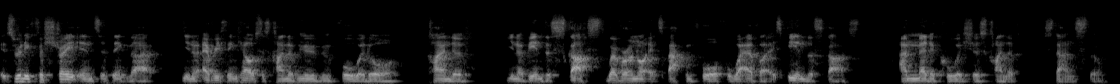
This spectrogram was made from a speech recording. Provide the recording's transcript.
it's really frustrating to think that, you know, everything else is kind of moving forward or kind of, you know, being discussed, whether or not it's back and forth or whatever, it's being discussed. And medical, which just kind of stands still.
